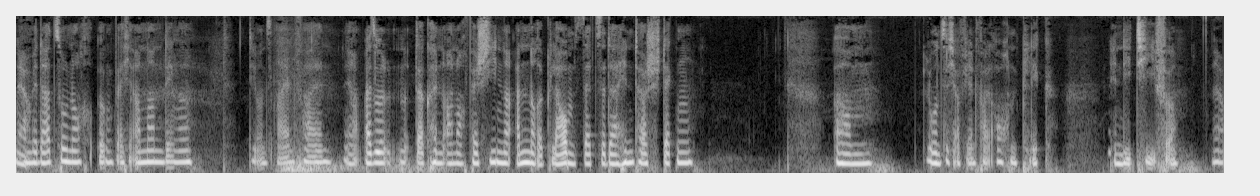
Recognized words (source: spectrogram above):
Ja. Haben wir dazu noch irgendwelche anderen Dinge, die uns einfallen? Ja, also da können auch noch verschiedene andere Glaubenssätze dahinter stecken. Ähm, lohnt sich auf jeden Fall auch ein Blick in die Tiefe. Ja.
